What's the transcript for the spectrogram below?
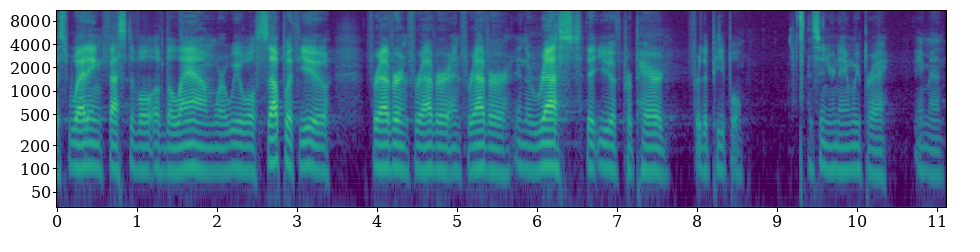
this wedding festival of the Lamb, where we will sup with you forever and forever and forever in the rest that you have prepared for the people. It's in your name we pray. Amen.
